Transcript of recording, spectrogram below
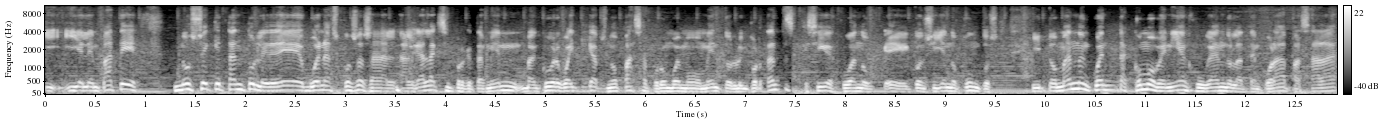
y, el empate, no sé qué tanto le dé buenas cosas al, al, Galaxy, porque también Vancouver Whitecaps no pasa por un buen momento. Lo importante es que sigue jugando, eh, consiguiendo puntos. Y tomando en cuenta cómo venían jugando la temporada pasada,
